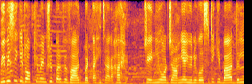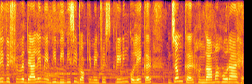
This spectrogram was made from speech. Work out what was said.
बीबीसी की डॉक्यूमेंट्री पर विवाद बढ़ता ही जा रहा है। जेएनयू और जामिया यूनिवर्सिटी के बाद दिल्ली विश्वविद्यालय में भी बीबीसी डॉक्यूमेंट्री स्क्रीनिंग को लेकर जमकर हंगामा हो रहा है।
